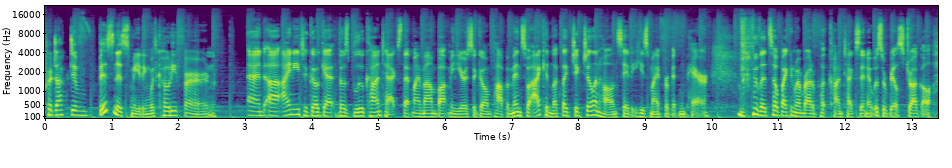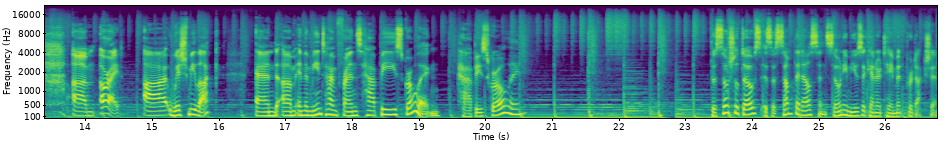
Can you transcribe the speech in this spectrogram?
productive business meeting with Cody Fern. And uh, I need to go get those blue contacts that my mom bought me years ago and pop them in so I can look like Jake Gyllenhaal and say that he's my forbidden pair. Let's hope I can remember how to put contacts in. It was a real struggle. Um, all right. Uh, wish me luck. And um, in the meantime, friends, happy scrolling. Happy scrolling. The Social Dose is a Something Else and Sony Music Entertainment production.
